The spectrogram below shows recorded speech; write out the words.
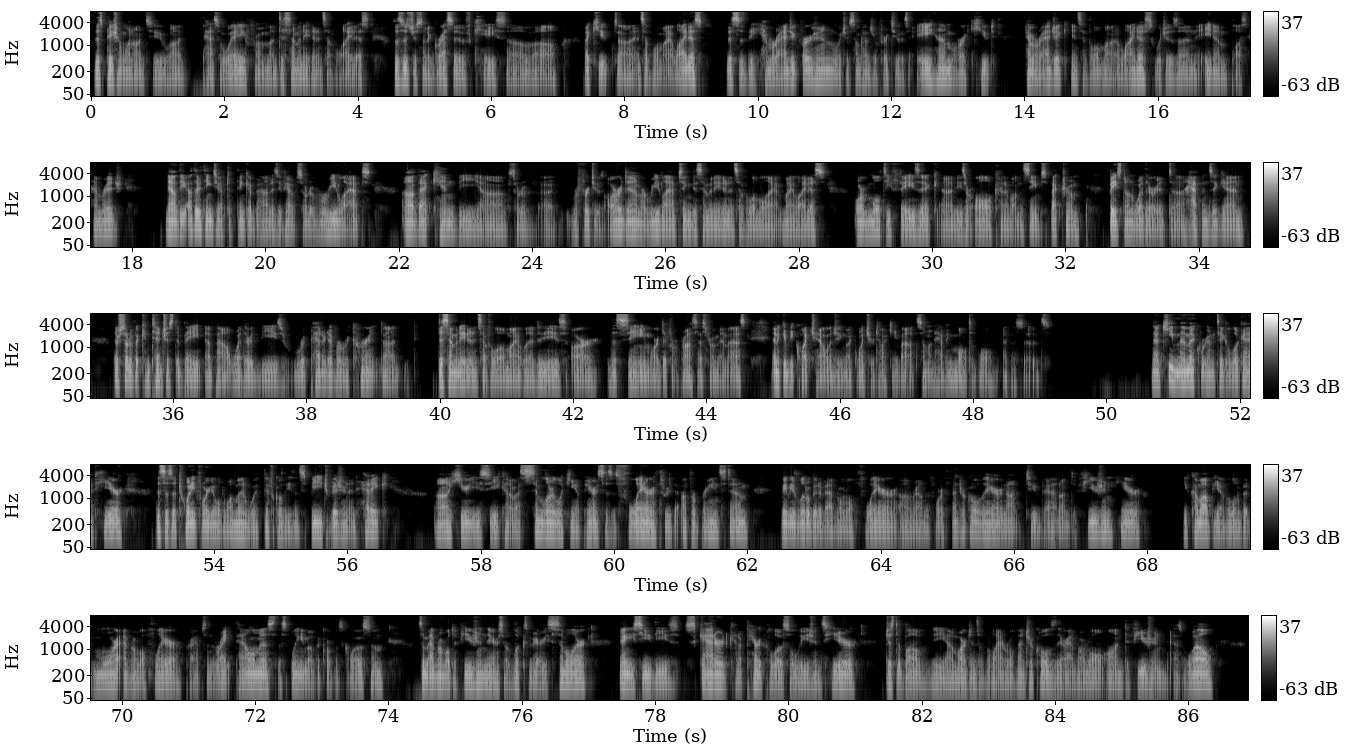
This patient went on to uh, pass away from disseminated encephalitis. This is just an aggressive case of uh, acute uh, encephalomyelitis. This is the hemorrhagic version, which is sometimes referred to as AHEM or acute hemorrhagic encephalomyelitis, which is an ADEM plus hemorrhage. Now, the other things you have to think about is if you have sort of relapse, uh, that can be uh, sort of uh, referred to as RDEM or relapsing disseminated encephalomyelitis or multiphasic. Uh, these are all kind of on the same spectrum based on whether it uh, happens again. There's sort of a contentious debate about whether these repetitive or recurrent uh, disseminated encephalomyelitis are the same or different process from MS. And it can be quite challenging, like once you're talking about someone having multiple episodes. Now, key mimic we're going to take a look at here. This is a 24 year old woman with difficulties in speech, vision, and headache. Uh, here you see kind of a similar looking appearance. This is FLAIR through the upper brainstem. Maybe a little bit of abnormal FLAIR around the fourth ventricle there. Not too bad on diffusion here. You come up, you have a little bit more abnormal FLAIR, perhaps in the right thalamus, the splenium of the corpus callosum, some abnormal diffusion there, so it looks very similar. Now you see these scattered kind of pericallosal lesions here, just above the uh, margins of the lateral ventricles. They're abnormal on diffusion as well.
